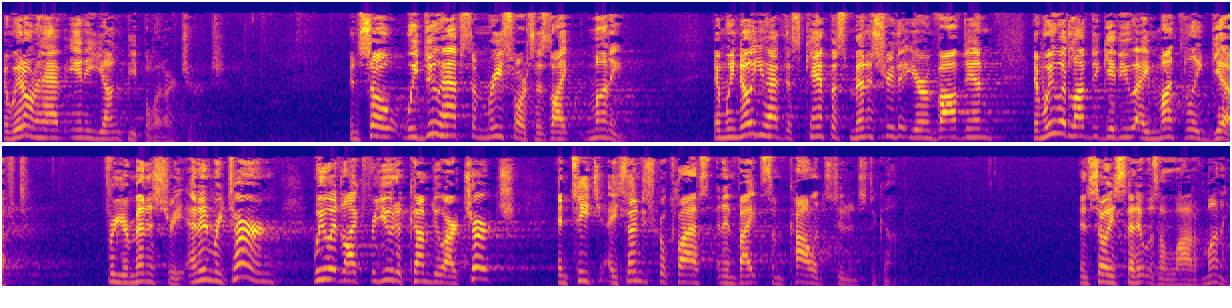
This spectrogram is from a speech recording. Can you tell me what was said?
and we don't have any young people at our church. And so we do have some resources like money. And we know you have this campus ministry that you're involved in, and we would love to give you a monthly gift for your ministry. And in return, we would like for you to come to our church and teach a Sunday school class and invite some college students to come. And so he said it was a lot of money.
